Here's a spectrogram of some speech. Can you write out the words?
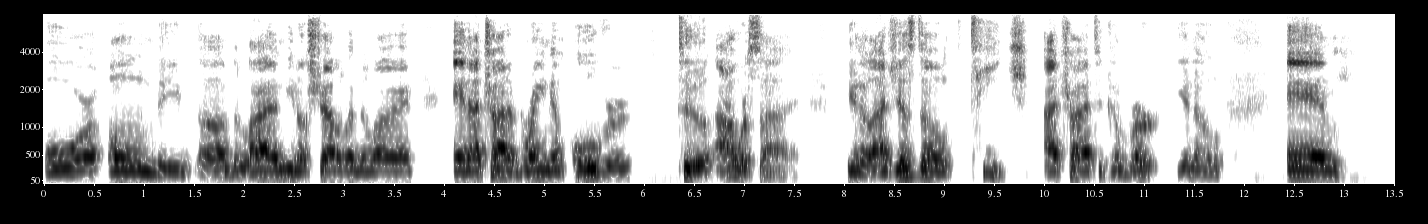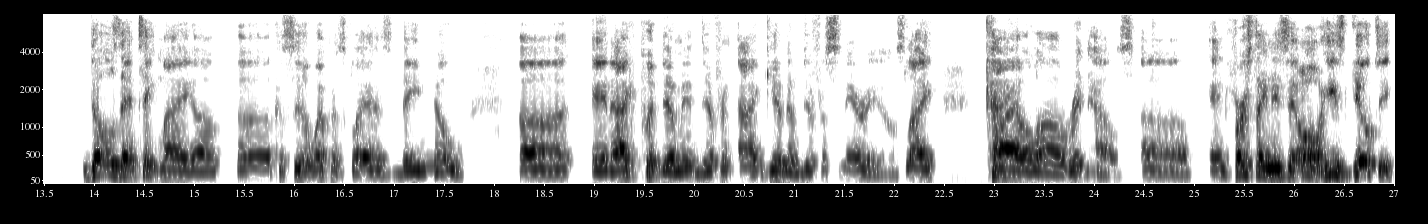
or on the uh, the line, you know, straddling the line, and I try to bring them over to our side. You know, I just don't teach. I try to convert. You know, and those that take my uh, uh, concealed weapons class, they know. Uh, and I put them in different. I give them different scenarios, like Kyle uh, Rittenhouse. Uh, and first thing they say, "Oh, he's guilty.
